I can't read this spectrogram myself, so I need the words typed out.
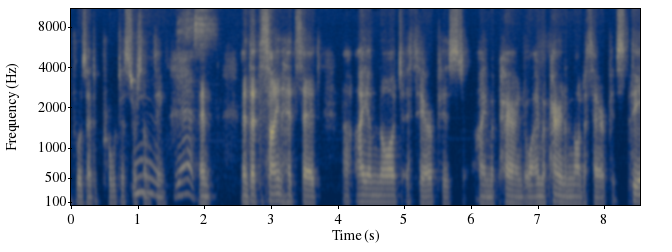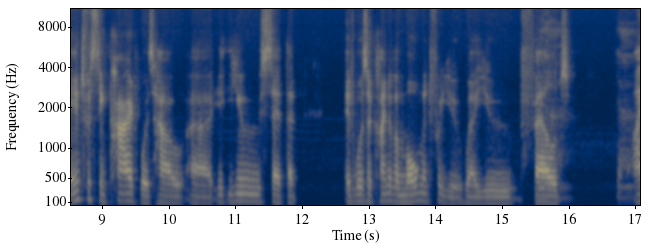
it was at a protest or something Yes. and and that the sign had said uh, i am not a therapist i'm a parent or i'm a parent i'm not a therapist the interesting part was how uh, you said that it was a kind of a moment for you where you felt yeah. i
